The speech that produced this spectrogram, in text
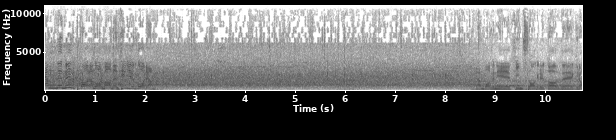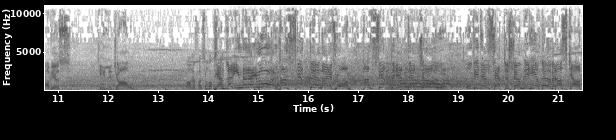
en minut bara, norrmannen, till Djurgården. Den bollen är fint slagen av Gravius till Jao. Med folk i boxen. Pendlar in den där i mål! Han sätter den därifrån! Han sätter 1-1 Jao! Och Widell Zetterström blir helt överraskad.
